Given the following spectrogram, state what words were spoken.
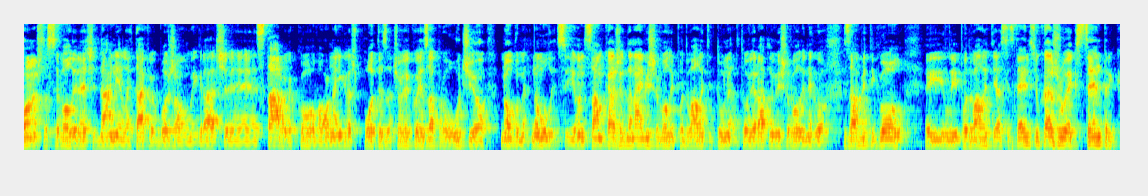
ono što se voli reći Daniele, takve obožavamo igrače, staroga kova, ona igrač poteza, čovjek koji je zapravo učio nogomet na ulici. On sam kaže da najviše voli podvaliti tunel, to vjerojatno više voli nego zabiti gol ili podvaliti asistenciju. Kažu ekscentrik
